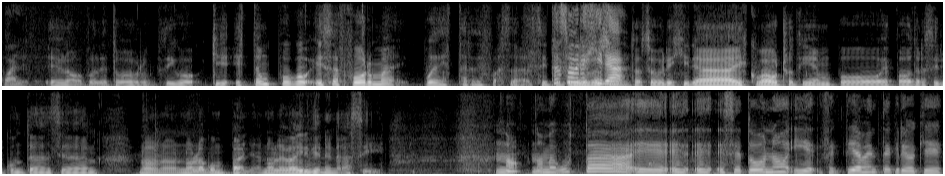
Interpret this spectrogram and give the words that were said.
¿Cuál? Eh, no, pues de todo lo que digo, que está un poco, esa forma puede estar desfasada. Si está sobregirada. Está sobregirada, es como a otro tiempo, es para otra circunstancia. No, no, no lo acompaña, no le va a ir bien en así. No, no me gusta eh, e, e, ese tono y efectivamente creo que,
